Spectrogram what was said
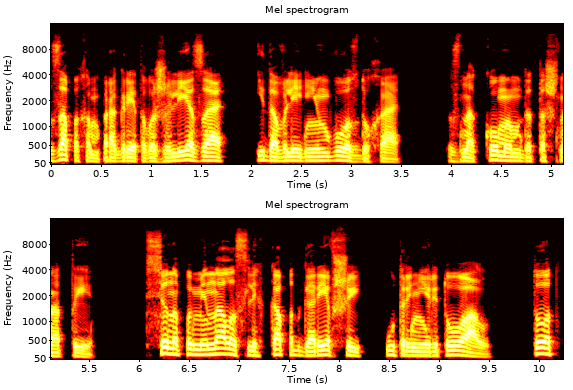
запахом прогретого железа и давлением воздуха, знакомым до тошноты. Все напоминало слегка подгоревший утренний ритуал, тот,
